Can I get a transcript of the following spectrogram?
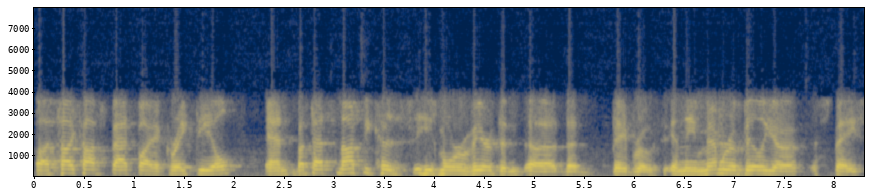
Uh, Ty Cobb's bat by a great deal, and but that's not because he's more revered than uh, than Babe Ruth. In the memorabilia space,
